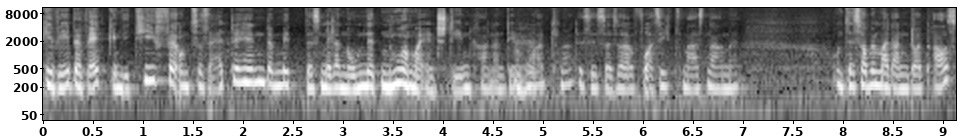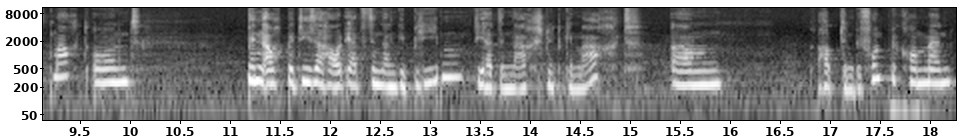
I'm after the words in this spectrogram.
Gewebe weg in die Tiefe und zur Seite hin, damit das Melanom nicht nur mal entstehen kann an dem Ort. Ne? Das ist also eine Vorsichtsmaßnahme. Und das habe ich mir dann dort ausgemacht und bin auch bei dieser Hautärztin dann geblieben. Die hat den Nachschnitt gemacht, ähm, habe den Befund bekommen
